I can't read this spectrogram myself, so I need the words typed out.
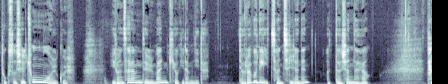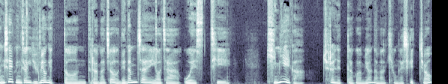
독서실 총무 얼굴, 이런 사람들만 기억이 납니다. 여러분의 2007년은 어떠셨나요? 당시에 굉장히 유명했던 드라마죠. 내 남자의 여자 OST 김희애가 출연했다고 하면 아마 기억나시겠죠?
